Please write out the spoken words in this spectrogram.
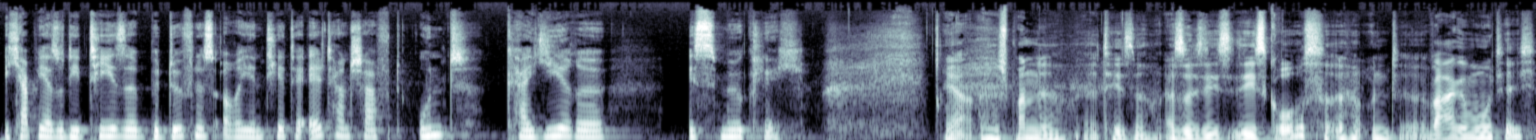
ich habe ja so die These, bedürfnisorientierte Elternschaft und Karriere ist möglich. Ja, eine spannende äh, These. Also sie, sie ist groß und äh, wagemutig.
